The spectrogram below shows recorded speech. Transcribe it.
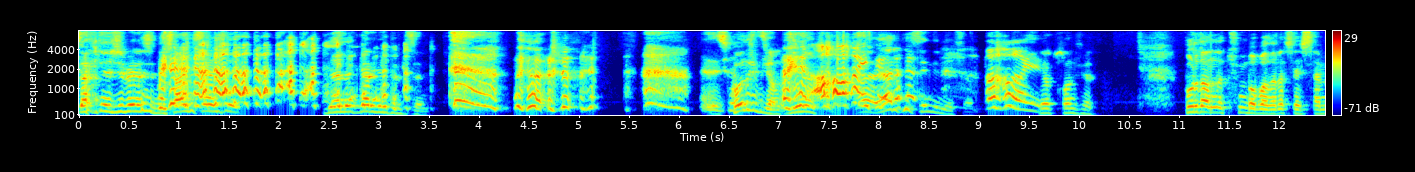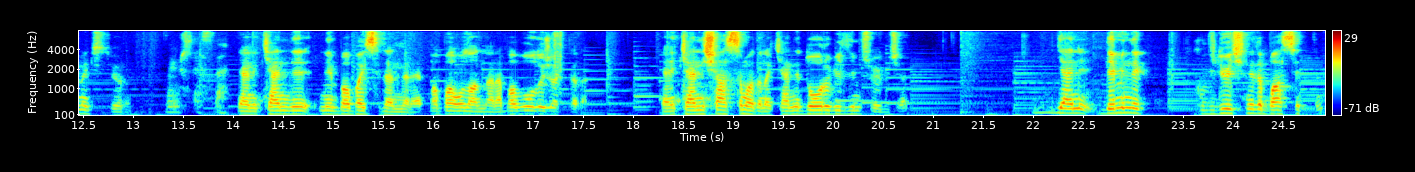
sen tecrübelisin. Sanki sen şey, Gelenekler getirdi seni. Konuşmayacağım. dinliyorum seni. Ha, Herkes seni dinliyor şu an. Hayır. Yok konuş hadi. Buradan da tüm babalara seslenmek istiyorum. Buyur seslen. Yani kendini baba hissedenlere, baba olanlara, baba olacaklara. Yani kendi şahsım adına, kendi doğru bildiğimi söyleyeceğim. Yani demin de bu video içinde de bahsettim.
